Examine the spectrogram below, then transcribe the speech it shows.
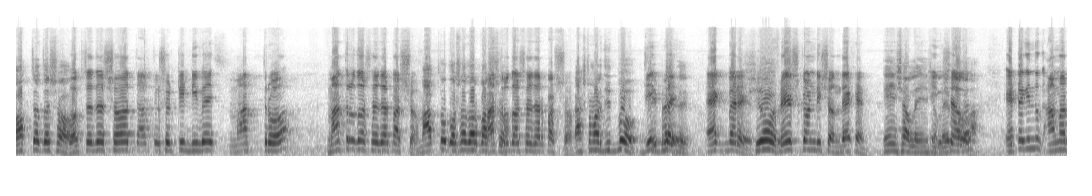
বক্স চার্জার সহ। বক্স চার্জার সহ চার চৌষট্টি ডিভাইস মাত্র মাত্র দশ হাজার পাঁচশো। মাত্র দশ হাজার মাত্র পাঁচশো দশ হাজার পাঁচশো। কাস্টমার জিতবো? এই প্রাইসে একবারে। ফ্রেশ কন্ডিশন দেখেন। ইনশাআল্লাহ এটা কিন্তু আমার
